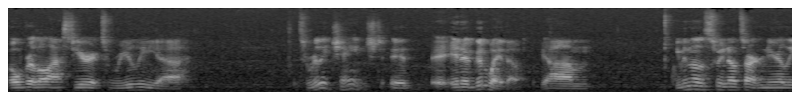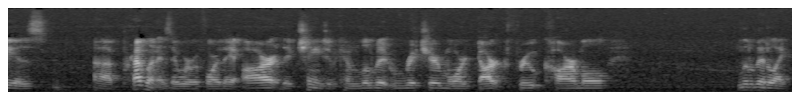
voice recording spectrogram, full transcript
Over the last year, it's really, uh, it's really changed. It, in a good way, though. Um, even though the sweet notes aren't nearly as uh, prevalent as they were before, they are. They've changed. They've become a little bit richer, more dark fruit, caramel, a little bit of like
